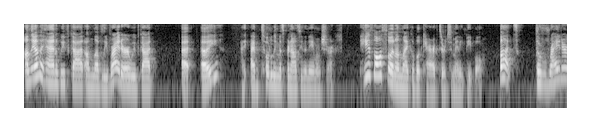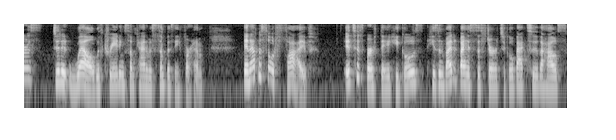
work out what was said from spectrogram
On the other hand, we've got on Lovely Writer, we've got uh, I, I'm totally mispronouncing the name, I'm sure. He's also an unlikable character to many people, but the writers did it well with creating some kind of a sympathy for him. In episode five, it's his birthday. He goes, he's invited by his sister to go back to the house,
